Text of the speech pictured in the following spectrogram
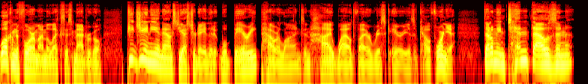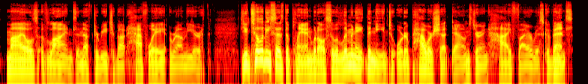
Welcome to Forum. I'm Alexis Madrigal. PG&E announced yesterday that it will bury power lines in high wildfire risk areas of California. That'll mean 10,000 miles of lines, enough to reach about halfway around the Earth. The utility says the plan would also eliminate the need to order power shutdowns during high fire risk events.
